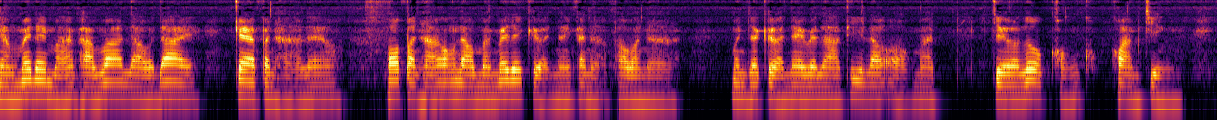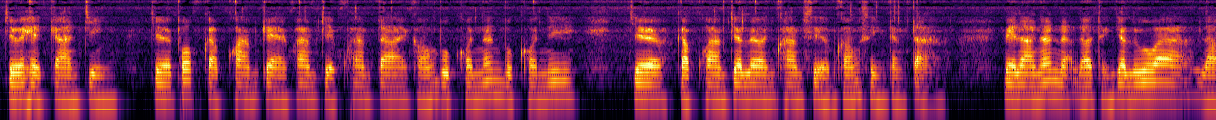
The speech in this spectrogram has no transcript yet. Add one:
ยังไม่ได้หมายความว่าเราได้แก้ปัญหาแล้ว เพราะปัญหาของเรามันไม่ได้เกิดในขณะภาวนา มันจะเกิดในเวลาที่เราออกมาเจอโลกของความจริง เจอเหตุการณ์จริง เจอพบกับความแก่ความเจ็บความตายของบุคคลนั้นบุคคลนี้ เจอกับความเจริญความเสื่อมของสิ่งต่างๆ เวลานั้นแหละเราถึงจะรู้ว่าเรา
